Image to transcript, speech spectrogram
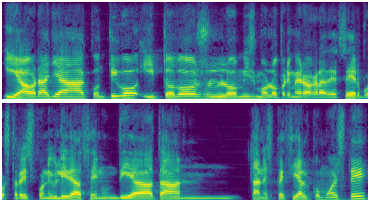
y ahora ya contigo y todos lo mismo. Lo primero, agradecer vuestra disponibilidad en un día tan, tan especial como este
